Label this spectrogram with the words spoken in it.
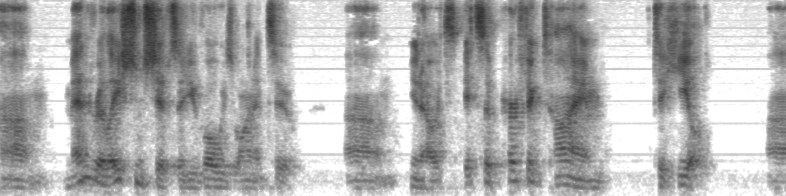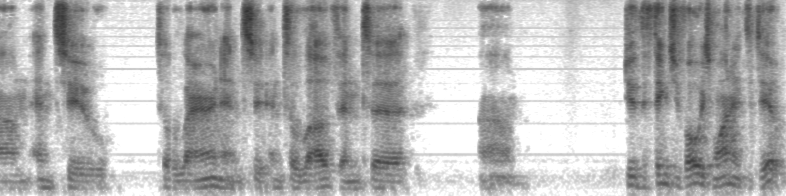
um, mend relationships that you've always wanted to. Um, you know, it's it's a perfect time to heal um, and to to learn and to and to love and to um, do the things you've always wanted to do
